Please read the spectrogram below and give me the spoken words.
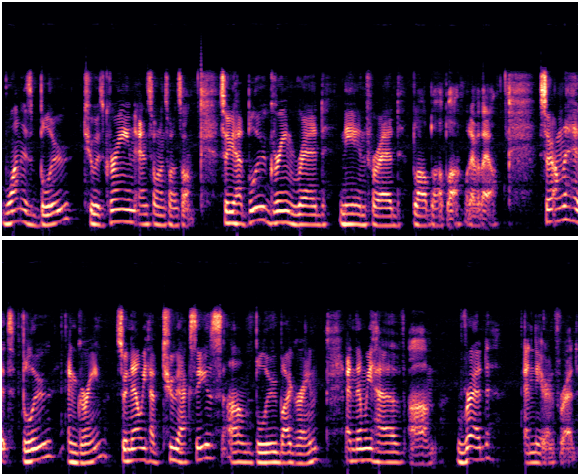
one is blue, two is green, and so on and so on and so on. So you have blue, green, red, near infrared, blah, blah, blah, whatever they are. So I'm going to hit blue and green. So now we have two axes, um, blue by green, and then we have um, red and near infrared.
